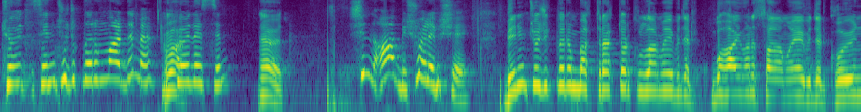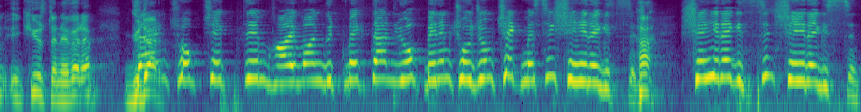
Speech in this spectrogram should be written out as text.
Köy, senin çocukların var değil mi? Var. Köydesin. Evet. Şimdi abi şöyle bir şey. Benim çocuklarım bak traktör kullanmayı bilir. Bu hayvanı sağmayı bilir. Koyun 200 tane verem güder. Ben çok çektim hayvan gütmekten yok benim çocuğum çekmesin şehire gitsin. Heh. Şehire gitsin şehire gitsin.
